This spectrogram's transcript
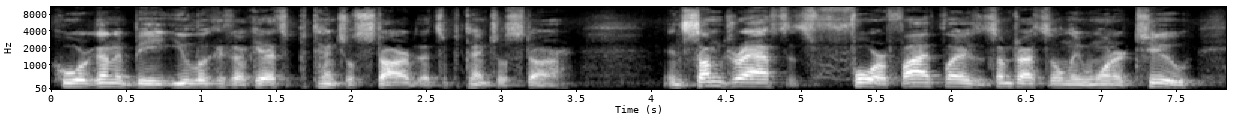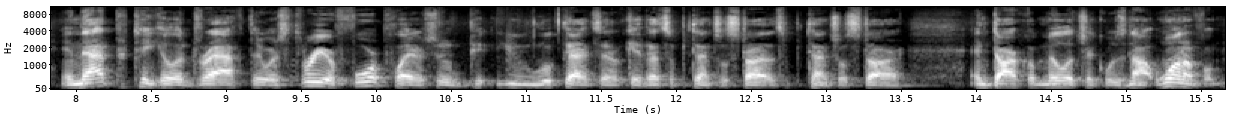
who are going to be, you look at, okay, that's a potential star, that's a potential star. In some drafts, it's four or five players. In some drafts, it's only one or two. In that particular draft, there was three or four players who you looked at and said, okay, that's a potential star, that's a potential star. And Darko Milicic was not one of them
